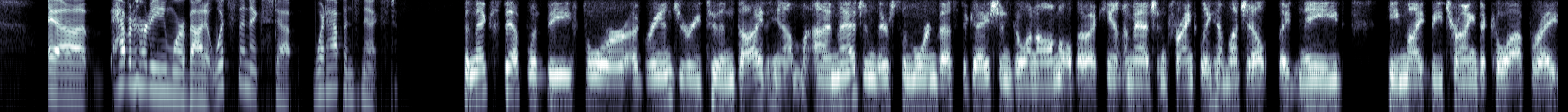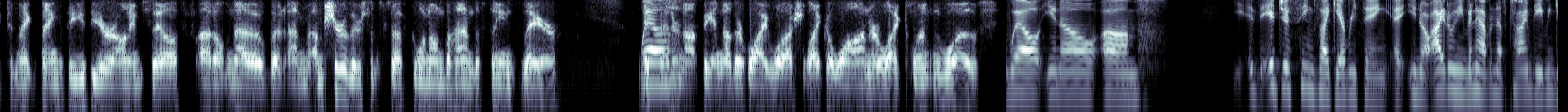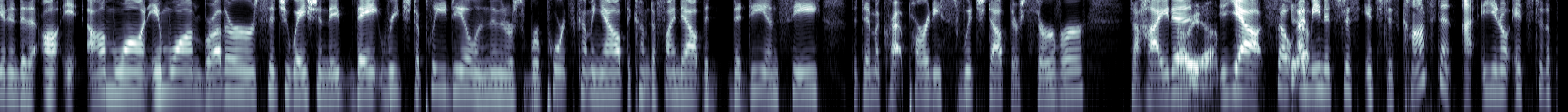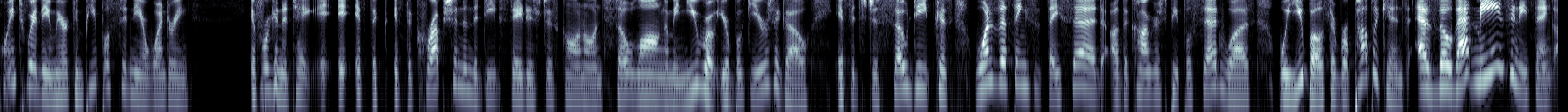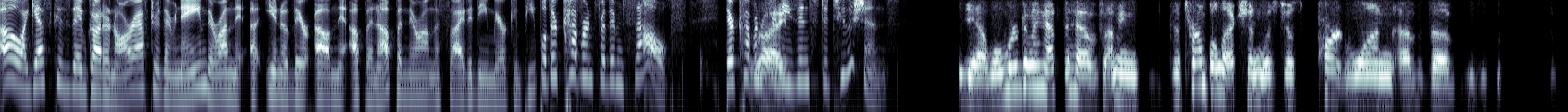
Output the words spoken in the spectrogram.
Uh, haven't heard any more about it. What's the next step? What happens next? The next step would be for a grand jury to indict him. I imagine there's some more investigation going on, although I can't imagine, frankly, how much else they'd need. He might be trying to cooperate to make things easier on himself. I don't know, but I'm I'm sure there's some stuff going on behind the scenes there. Well- it better not be another whitewash like Awan or like Clinton was. Well, you know, um, it, it just seems like everything. uh, You know, I don't even have enough time to even get into the uh, Amwan Imwan brothers situation. They they reached a plea deal, and then there's reports coming out. They come to find out the the DNC, the Democrat Party, switched out their server to hide it. Oh, yeah. So Yeah. I mean, it's just it's just constant. I, you know, it's to the point where the American people, Sidney, are wondering if we're going to take if the if the corruption in the deep state has just gone on so long. I mean, you wrote your book years ago. If it's just so deep, because one of the things that they said, uh, the Congress people said was, "Well, you both are Republicans," as though that means anything. Oh, I guess because they've got an R after their name, they're on the uh, you know they're on the up and up, and they're on the side of the American people. They're covering for themselves. They're covering for these institutions. Yeah, well, we're going to have to have. I mean, the Trump election was just part one of the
